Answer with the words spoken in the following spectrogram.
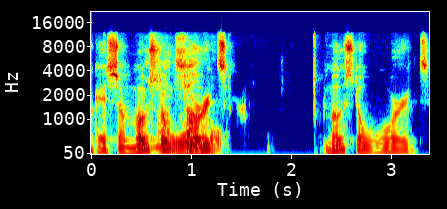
Okay, so most awards, most awards,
